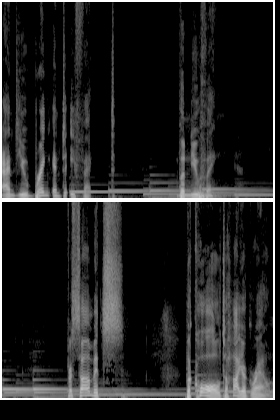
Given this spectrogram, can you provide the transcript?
and you bring into effect the new thing. For some, it's the call to higher ground.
